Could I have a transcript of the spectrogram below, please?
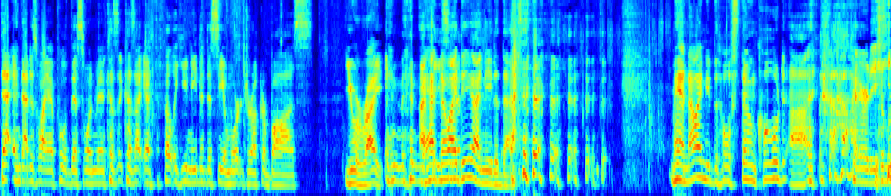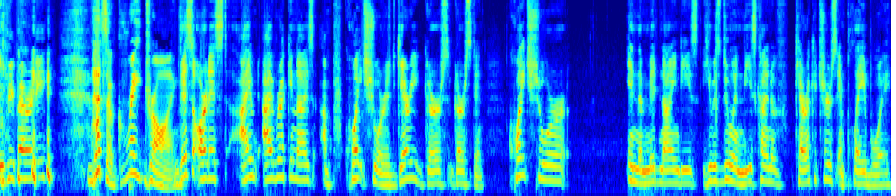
That and that is why I pulled this one, man, because because I, I felt like you needed to see a Mort Drucker boss. You were right. In, in I had no idea I needed that. Man, now I need the whole Stone Cold uh, parody. The movie parody. That's a great drawing. this artist, I I recognize. I'm quite sure Gary Gers, Gersten. Quite sure. In the mid '90s, he was doing these kind of caricatures in Playboy.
